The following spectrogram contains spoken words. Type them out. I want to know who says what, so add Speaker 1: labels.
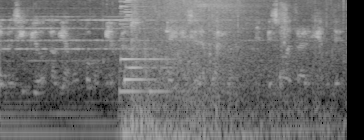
Speaker 1: Al principio habíamos como miembros la iglesia de Acuario, empezó a traer gente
